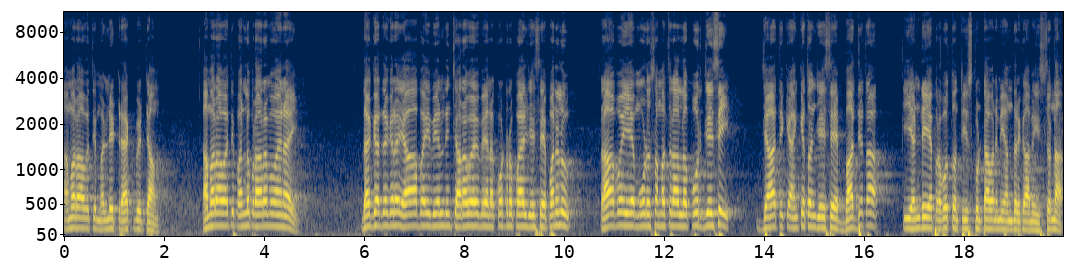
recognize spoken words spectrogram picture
అమరావతి మళ్ళీ ట్రాక్ పెట్టాం. అమరావతి పనులు ప్రారంభమైనాయి. దగ్గర దగ్గర యాభై వేల నుంచి అరవై వేల కోట్ల రూపాయలు చేసే పనులు రాబోయే మూడు సంవత్సరాల్లో పూర్తి చేసి జాతికి అంకితం చేసే బాధ్యత ఈ ఎన్డీఏ ప్రభుత్వం తీసుకుంటామని మీ అందరికీ హామీ ఇస్తున్నా.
